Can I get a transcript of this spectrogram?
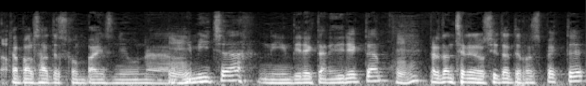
no. cap als altres companys ni una mm ni mitja, ni indirecta ni directa. Mm -hmm. Per tant, generositat i respecte.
